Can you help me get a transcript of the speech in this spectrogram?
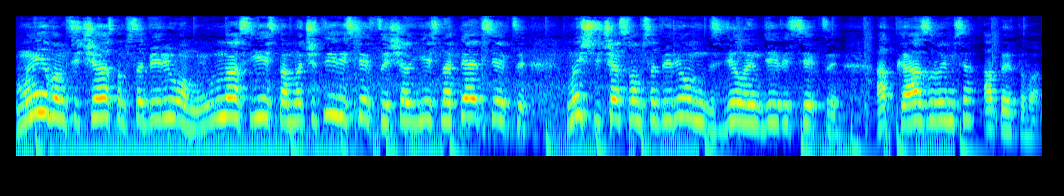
мы вам сейчас там соберем, и у нас есть там на 4 секции, сейчас есть на 5 секций, мы сейчас вам соберем, сделаем 9 секций. Отказываемся от этого,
